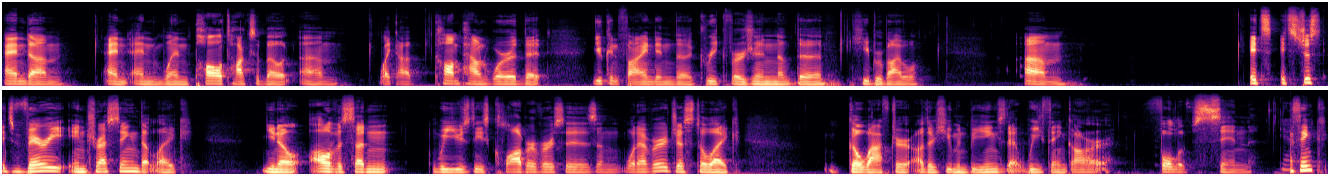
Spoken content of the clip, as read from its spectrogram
And um, and and when Paul talks about um, like a compound word that you can find in the Greek version of the Hebrew Bible, um, it's it's just it's very interesting that like, you know, all of a sudden we use these clobber verses and whatever just to like go after other human beings that we think are full of sin. Yeah. I think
